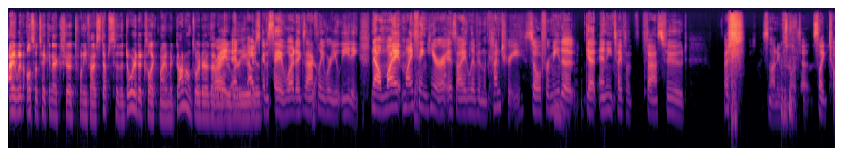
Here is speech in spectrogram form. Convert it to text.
I would also take an extra 25 steps to the door to collect my McDonald's order that I Right, Uber and I was gonna say, what Yeah. exactly were you eating? Now, my my Well, thing here is I live in the country, so for me mhm. to get any type of fast food, it's not even worth it. It's like tw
